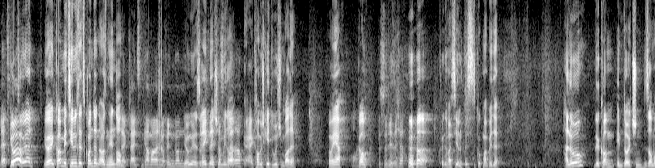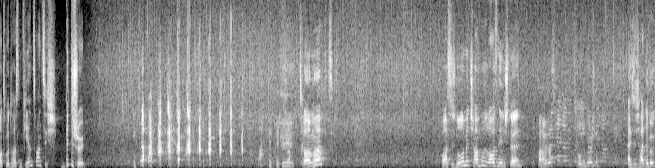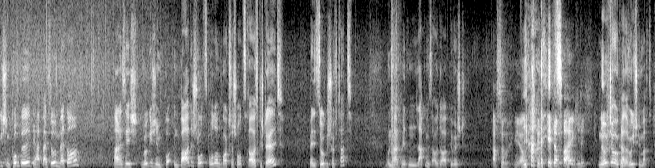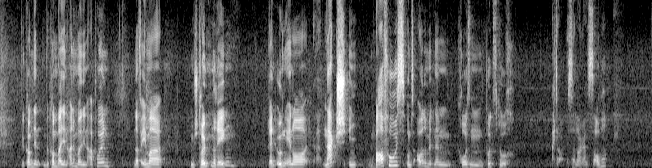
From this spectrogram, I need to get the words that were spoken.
Let's Komm, go! Julian. Julian, komm, wir ziehen uns jetzt Content aus dem Hintern. Der kleinsten Kamera, die wir finden konnten. Junge, es regnet schon wieder. Ja, komm, ich geh duschen, warte. Komm her, komm. Bist du dir sicher? Mal, was hier los ist. Guck mal bitte. Hallo, willkommen im deutschen Sommer 2024. Bitteschön. Traumhaft. Brauchst dich nur noch mit Shampoo draußen hinstellen. Machen wir das? Gruppenduschen? Also ich hatte wirklich einen Kumpel, der hat bei so einem Wetter, hat er sich wirklich in, Bo- in Badeshorts oder in Boxershorts rausgestellt, wenn es so geschifft hat, und hat mit einem Lappen das Auto abgewischt. Ach so, ja. Geht das eigentlich. No joke, hat er wirklich gemacht. Wir kommen, den, wir kommen bei denen an wollen ihn abholen. Und auf einmal im strömenden Regen rennt irgendeiner nackt in barfuß ums Auto mit einem großen Putztuch. Alter, ist der da ganz sauber?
